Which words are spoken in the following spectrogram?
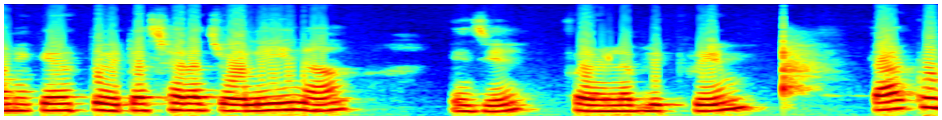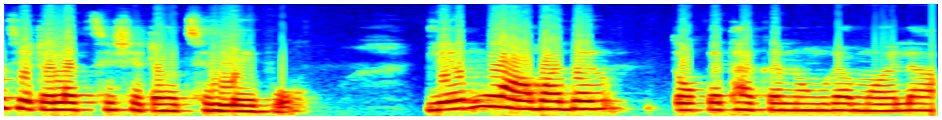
অনেকের তো এটা ছাড়া চলেই না। এই যে ফেয়ার লাভলি ক্রিম তারপর যেটা লাগছে সেটা হচ্ছে লেবু। লেবু আমাদের ত্বকে থাকা নোংরা ময়লা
